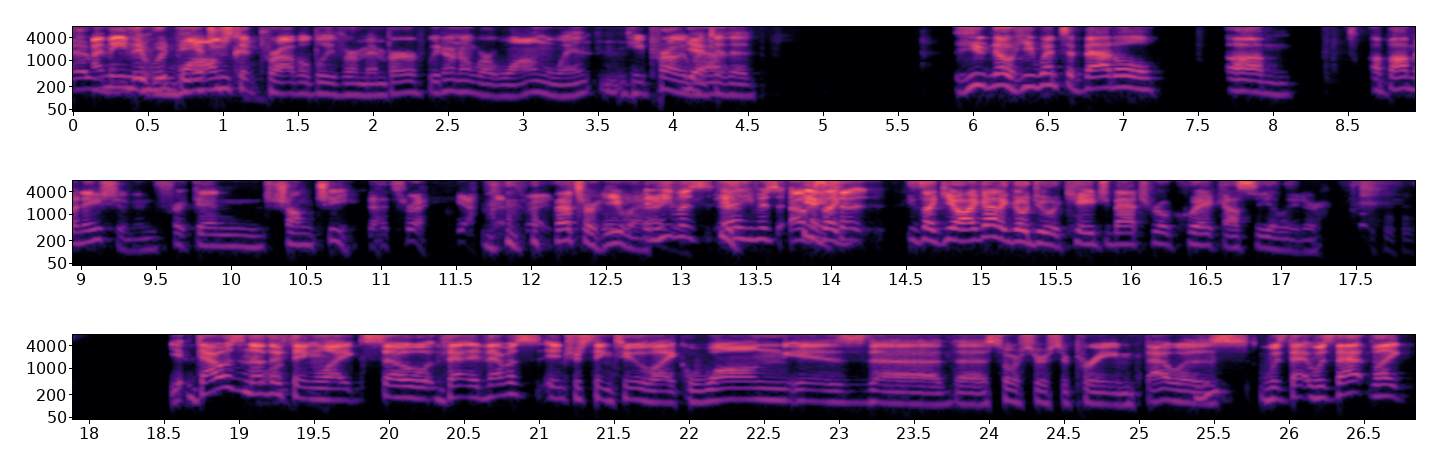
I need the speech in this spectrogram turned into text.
Uh, I mean, it would be Wong interesting. could probably remember. We don't know where Wong went. He probably went to the. he no, he went to battle um Abomination in freaking Shang Chi. That's right. Yeah, that's right. That's where he went. But he Dagger. was. Uh, he was. Okay, like- so He's like, yo, I got to go do a cage match real quick. I'll see you later. Yeah, that was another Wong. thing. Like, so that that was interesting too. Like, Wong is the the sorcerer supreme. That was was that was that like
